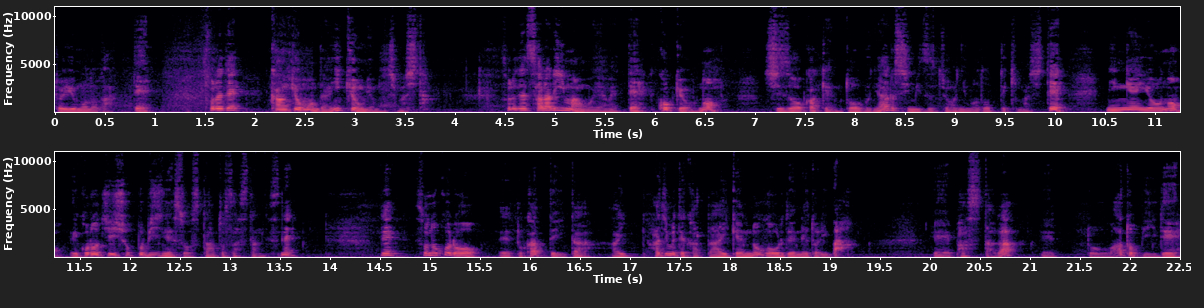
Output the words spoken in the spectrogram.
というものがあってそれで環境問題に興味を持ちました。それでサラリーマンを辞めて故郷の静岡県東部にある清水町に戻ってきまして人間用のエコロジーショップビジネスをスタートさせたんですね。でその頃、えっと、飼っていた初めて買った愛犬のゴールデンレトリバー、えー、パスタが、えっと、アトピーで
